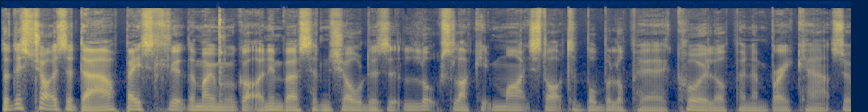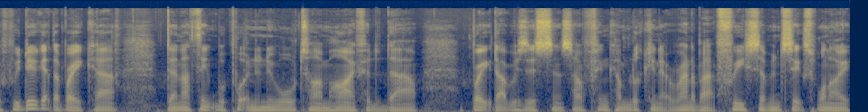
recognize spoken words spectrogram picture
So this chart is a Dow. Basically at the moment we've got an inverse head and shoulders. It looks like it might start to bubble up here, coil up and then break out. So if we do get the breakout, then I think we're putting a new all-time high for the Dow. Break that resistance. I think I'm looking at around about 37610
